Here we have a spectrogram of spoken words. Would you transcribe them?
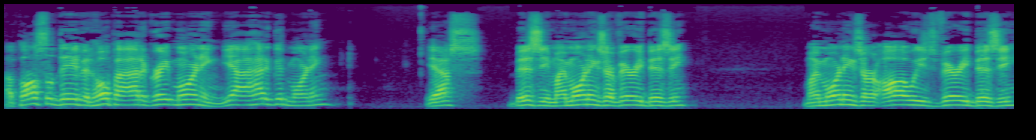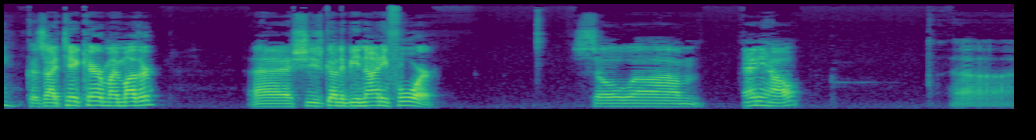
Apostle David, hope I had a great morning. Yeah, I had a good morning. Yes, busy. My mornings are very busy. My mornings are always very busy because I take care of my mother. Uh, she's going to be 94. So, um, anyhow, uh,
